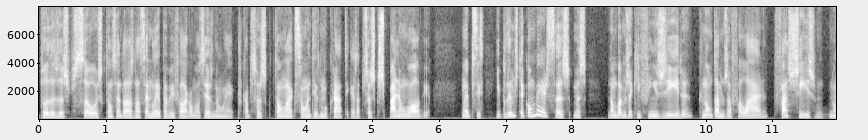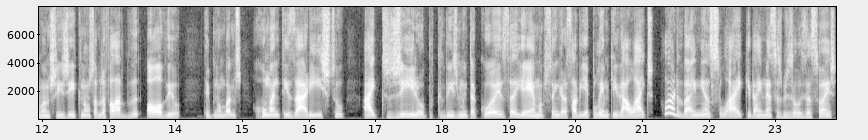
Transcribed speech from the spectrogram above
todas as pessoas que estão sentadas na Assembleia para vir falar com vocês, não é? Porque há pessoas que estão lá que são antidemocráticas, há pessoas que espalham ódio. Não é preciso. E podemos ter conversas, mas não vamos aqui fingir que não estamos a falar de fascismo. Não vamos fingir que não estamos a falar de ódio. Tipo, não vamos romantizar isto. Ai, que giro, porque diz muita coisa e é uma pessoa engraçada e é polémica e dá likes. Claro, dá imenso like e dá imensas visualizações,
